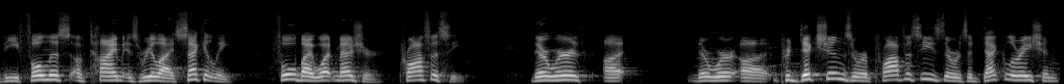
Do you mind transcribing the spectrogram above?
the fullness of time is realized. Secondly, full by what measure? Prophecy. There were, uh, there were uh, predictions, there were prophecies, there was a declaration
